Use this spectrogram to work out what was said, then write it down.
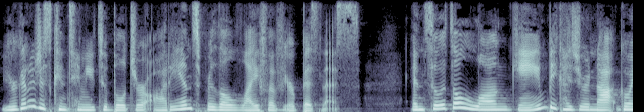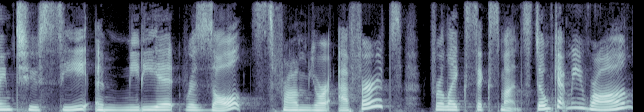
you're going to just continue to build your audience for the life of your business. And so it's a long game because you're not going to see immediate results from your efforts for like six months. Don't get me wrong.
